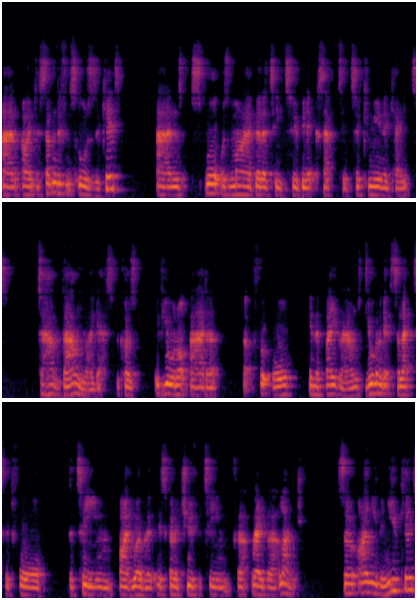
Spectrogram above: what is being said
And I went to seven different schools as a kid, and sport was my ability to be accepted, to communicate, to have value, I guess, because if you're not bad at, at football in the playground, you're going to get selected for the team by whoever is going to choose the team for that break or that lunch. So I knew the new kid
